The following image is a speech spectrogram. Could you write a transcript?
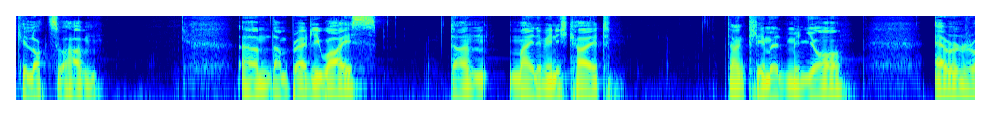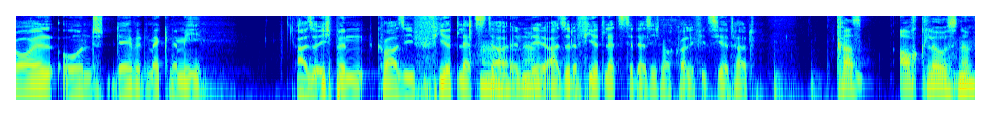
gelockt zu haben. Ähm, dann Bradley Weiss, dann meine Wenigkeit, dann Clement Mignon, Aaron Royal und David McNamee. Also ich bin quasi Viertletzter Ah, in ja. der, also der Viertletzte, der sich noch qualifiziert hat. Krass. Auch close, ne?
